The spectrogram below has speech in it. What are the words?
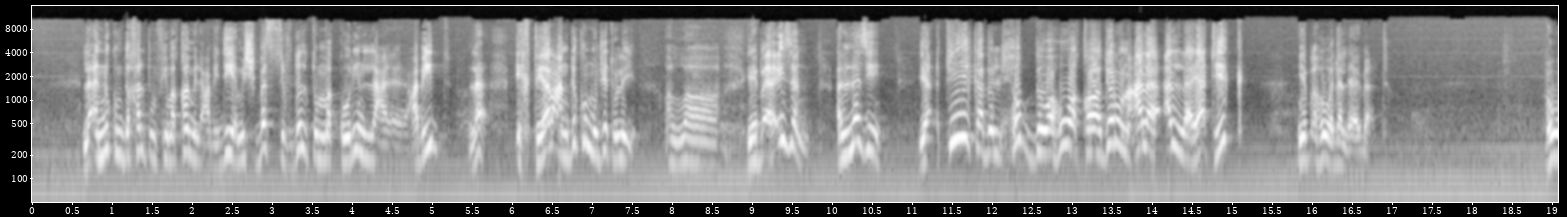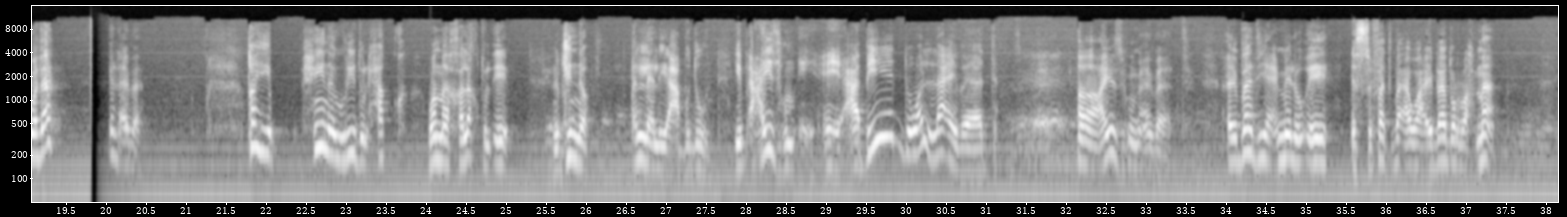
لأنكم دخلتم في مقام العبيدية مش بس فضلتم مقهورين عبيد لا اختيار عندكم وجيتوا لي. الله. يبقى اذا الذي يأتيك بالحب وهو قادر على ألا يأتيك يبقى هو ده العباد. هو ده العباد. طيب حين يريد الحق وما خلقت الإيه؟ الجن ألا ليعبدون يبقى عايزهم إيه, عبيد ولا عباد؟ آه عايزهم عباد. عباد يعملوا إيه؟ الصفات بقى وعباد الرحمن.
